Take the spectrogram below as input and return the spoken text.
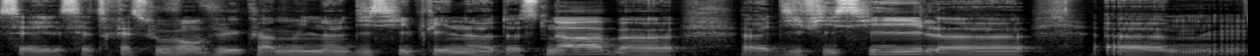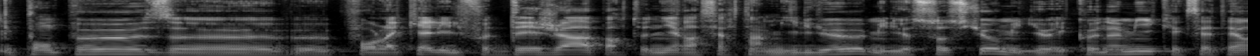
c'est très souvent vu comme une discipline de snob, difficile, pompeuse, pour laquelle il faut déjà appartenir à certains milieux, milieux sociaux sociaux, milieux économiques, etc.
